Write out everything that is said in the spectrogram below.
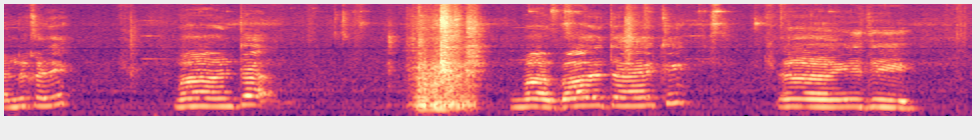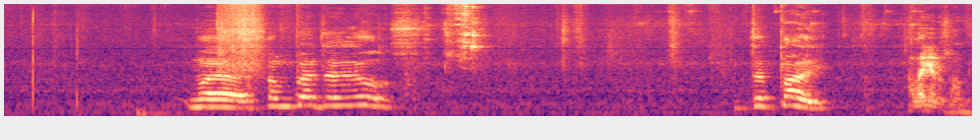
అందుకని మా అంతా మా భారతానికి ఇది మా సంపదలు చెప్పాలి అలాగే స్వామి.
